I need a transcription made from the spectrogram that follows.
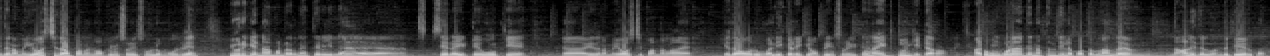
இதை நம்ம யோசிச்சு தான் பண்ணணும் அப்படின்னு சொல்லி சொல்லும்போது இவருக்கு என்ன பண்ணுறதுனே தெரியல. சரி ரைட்டு ஓகே இதை நம்ம யோசிச்சு பண்ணலாம். ஏதோ ஒரு வழி கிடைக்கும் அப்படின்னு சொல்லிட்டு நைட்டு தூங்கிட்டாராம். அதுவும் கூட தினத்தந்தியில் பார்த்தோம்னா அந்த நாளிதழ் வந்துட்டே இருக்கும்.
